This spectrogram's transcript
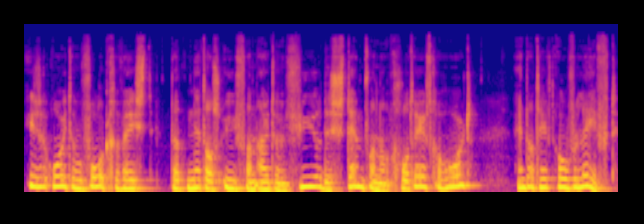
Is er ooit een volk geweest dat net als u vanuit een vuur de stem van een God heeft gehoord en dat heeft overleefd?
